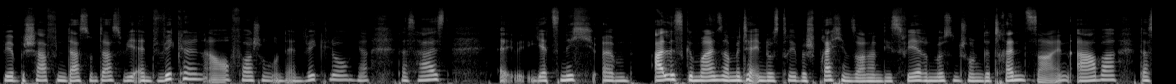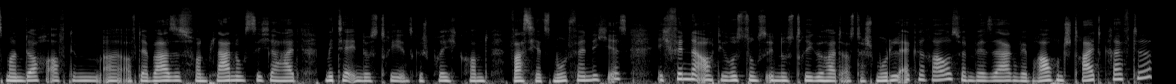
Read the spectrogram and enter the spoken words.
wir beschaffen das und das, wir entwickeln auch Forschung und Entwicklung, ja. Das heißt, äh, jetzt nicht ähm, alles gemeinsam mit der Industrie besprechen, sondern die Sphären müssen schon getrennt sein, aber dass man doch auf, dem, äh, auf der Basis von Planungssicherheit mit der Industrie ins Gespräch kommt, was jetzt notwendig ist. Ich finde auch, die Rüstungsindustrie gehört aus der Schmuddelecke raus. Wenn wir sagen, wir brauchen Streitkräfte,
